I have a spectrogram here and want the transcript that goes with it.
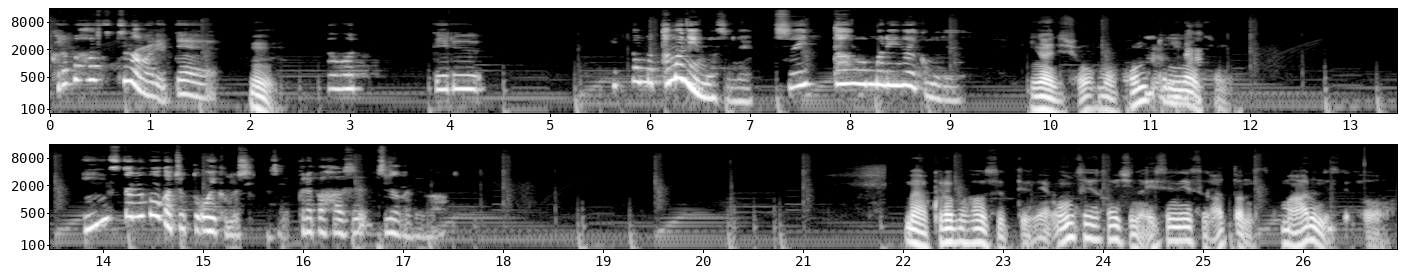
クラブハウスつながりで、うん。つながってる人もたまにいますね。ツイッターはあんまりいないかもです。いないでしょ？もう本当にいないですよね。インスタの方がちょっと多いかもしれません。クラブハウスつながりは。まあ、クラブハウスっていうね、音声配信の SNS があったんです。まあ、あるんですけど、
